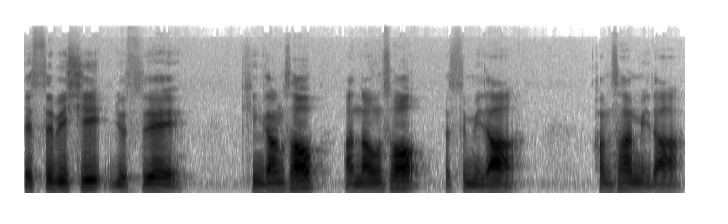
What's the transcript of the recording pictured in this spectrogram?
SBC 뉴스의 김강섭 아나운서였습니다. 감사합니다.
